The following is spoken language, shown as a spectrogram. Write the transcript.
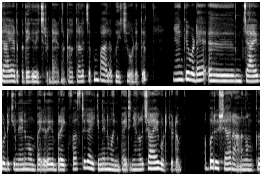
ചായ അടുപ്പത്തേക്ക് വെച്ചിട്ടുണ്ടായിരുന്നു കേട്ടോ. തിളച്ചപ്പം പാലൊക്കെ ഒഴിച്ചു കൊടുത്ത്. ഞങ്ങൾക്ക് ഇവിടെ ചായ കുടിക്കുന്നതിന് മുമ്പായിട്ട് അതായത് ബ്രേക്ക്ഫാസ്റ്റ് കഴിക്കുന്നതിന് മുൻപായിട്ട് ഞങ്ങൾ ചായ കുടിക്കും അപ്പോൾ ഒരു ഉഷാറാണ് നമുക്ക്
